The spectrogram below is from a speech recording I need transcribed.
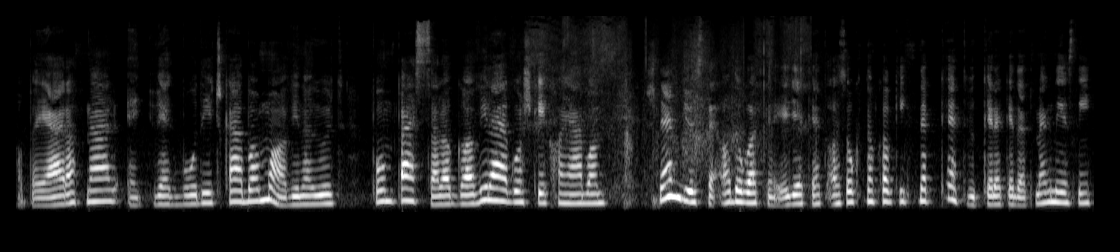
A bejáratnál egy üvegbódécskában Malvina ült, pompás szalaggal, világos kék hajában, és nem győzte adogatni a jegyeket azoknak, akiknek kedvük kerekedett megnézni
